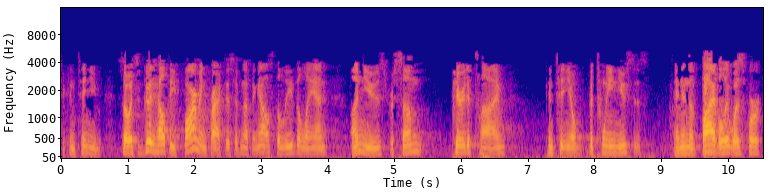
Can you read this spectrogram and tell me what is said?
to continue. So it's a good, healthy farming practice, if nothing else, to leave the land unused for some period of time, continue between uses. And in the Bible, it was for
